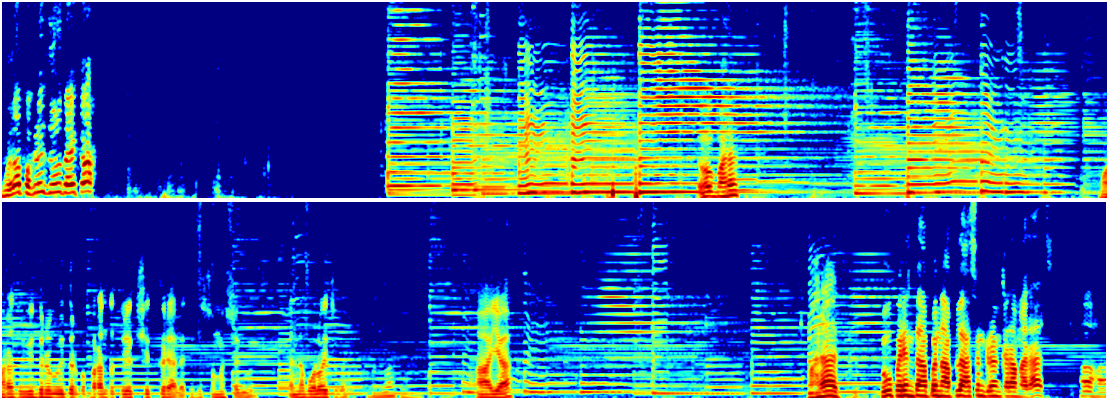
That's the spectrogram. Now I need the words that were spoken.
मला पकडायची जरूरत आहे का? अहो, महाराज. महाराज विदर्भ विदर्भ प्रांतातून एक शेतकरी आला त्याची समस्या घेऊन. त्यांना बोलवायचं का? हा या. महाराज तोपर्यंत आपण आपलं आसन ग्रहण करा महाराज. हा हा.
